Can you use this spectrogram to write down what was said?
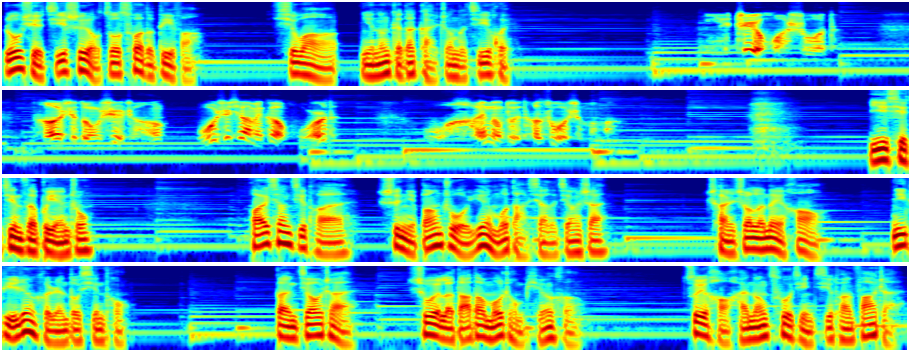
如雪即使有做错的地方，希望你能给他改正的机会。你这话说的，他是董事长，我是下面干活的，我还能对他做什么吗？一切尽在不言中。怀香集团是你帮助我岳母打下的江山，产生了内耗，你比任何人都心痛。但交战是为了达到某种平衡，最好还能促进集团发展。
